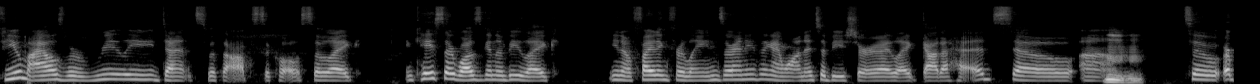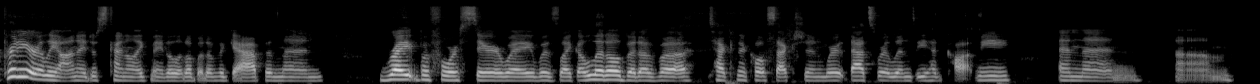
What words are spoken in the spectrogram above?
few miles were really dense with the obstacles. So like in case there was gonna be like you know fighting for lanes or anything, I wanted to be sure I like got ahead. So um, Mhm. so or pretty early on, I just kind of like made a little bit of a gap, and then right before stairway was like a little bit of a technical section where that's where Lindsay had caught me, and then um,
